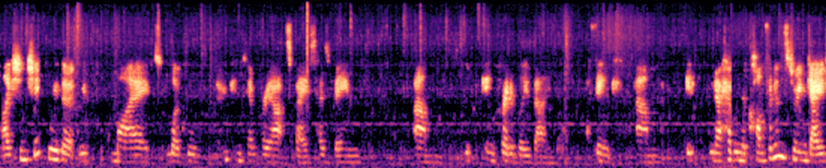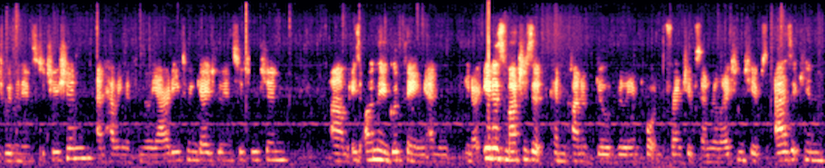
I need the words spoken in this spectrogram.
relationship with it, with my local you know, contemporary art space has been um, incredibly valuable. I think um, it, you know, having the confidence to engage with an institution and having the familiarity to engage with an institution um, is only a good thing. And, you know, in as much as it can kind of build really important friendships and relationships, as it can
